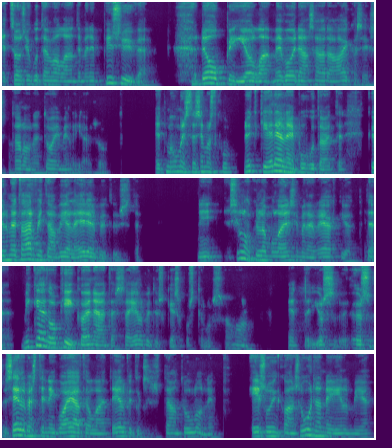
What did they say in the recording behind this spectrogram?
että se olisi joku tavallaan tämmöinen pysyvä doping, jolla me voidaan saada aikaiseksi talouden toimeliaisuutta. Et mun mielestä semmoista, kun nytkin edelleen puhutaan, että kyllä me tarvitaan vielä elvytystä, niin silloin kyllä mulla ensimmäinen reaktio, että mikä logiikka enää tässä elvytyskeskustelussa on. Että jos, jos selvästi niin kuin ajatellaan, että elvytyksestä on tullut, niin ei suinkaan suhdanneilmiö,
